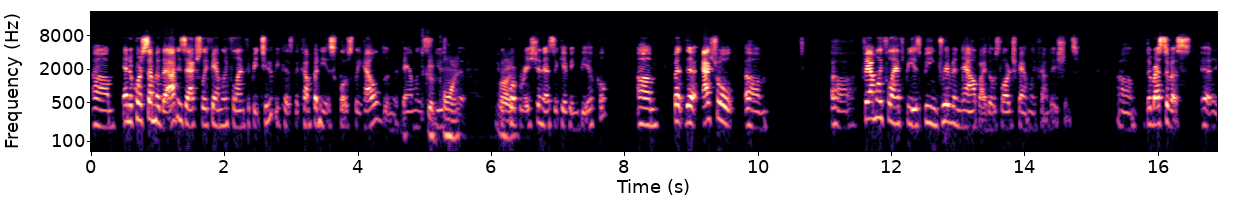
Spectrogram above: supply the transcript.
um, and of course some of that is actually family philanthropy too because the company is closely held and the families use the, the right. corporation as a giving vehicle um, but the actual um, uh, family philanthropy is being driven now by those large family foundations. Um, the rest of us, uh,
